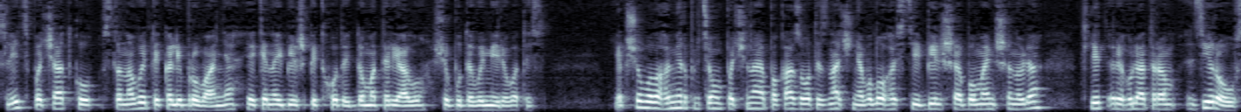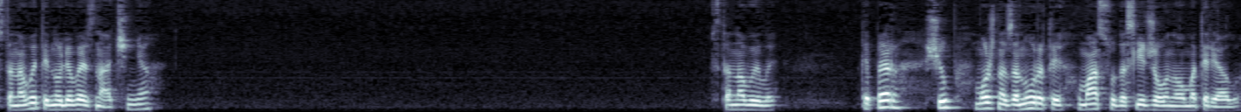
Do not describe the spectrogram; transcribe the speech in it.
слід спочатку встановити калібрування, яке найбільш підходить до матеріалу, що буде вимірюватись. Якщо вологомір при цьому починає показувати значення вологості більше або менше нуля, слід регулятором Zero встановити нульове значення. Встановили. Тепер щуп можна занурити в масу досліджуваного матеріалу.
